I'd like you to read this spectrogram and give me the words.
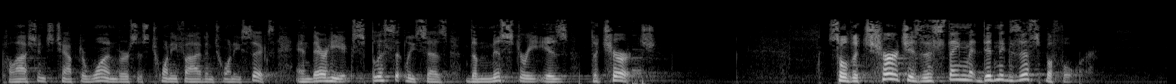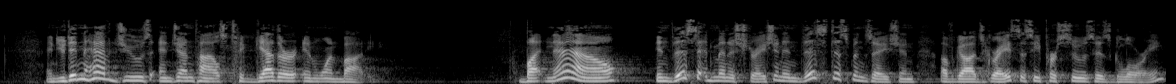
Colossians chapter 1 verses 25 and 26. And there he explicitly says the mystery is the church. So the church is this thing that didn't exist before. And you didn't have Jews and Gentiles together in one body. But now, in this administration, in this dispensation of God's grace, as he pursues his glory,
